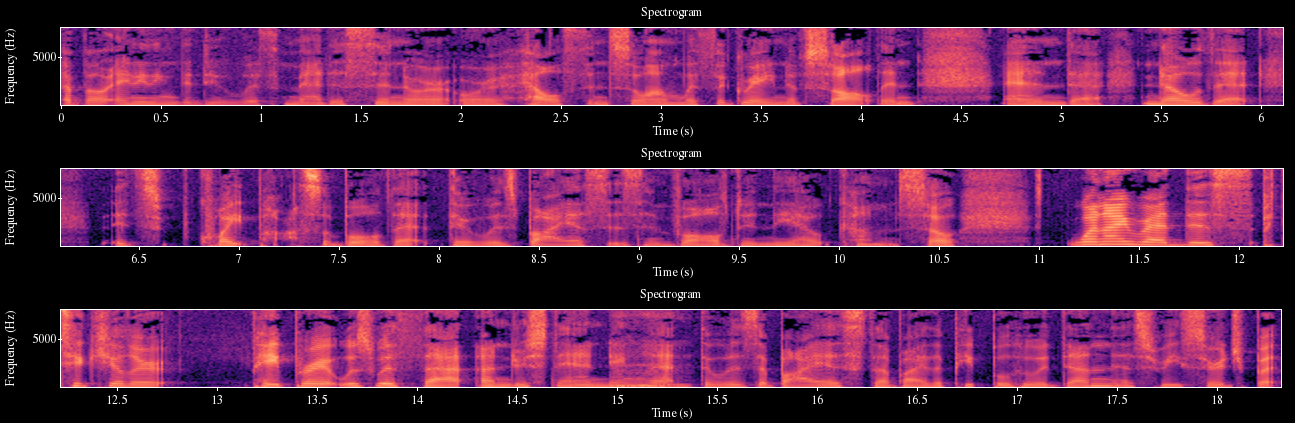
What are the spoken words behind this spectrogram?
about anything to do with medicine or, or health and so on with a grain of salt and and uh, know that it's quite possible that there was biases involved in the outcomes. So when I read this particular paper, it was with that understanding that mm-hmm. there was a bias by the people who had done this research. But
